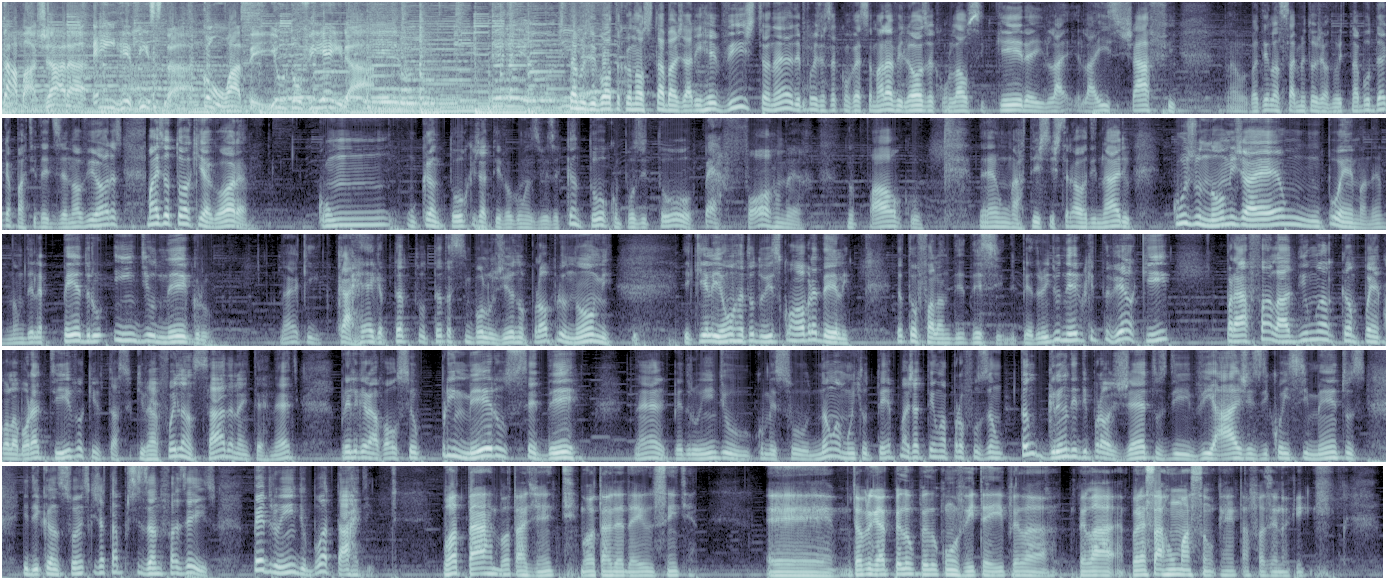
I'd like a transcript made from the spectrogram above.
Tabajara em Revista, com Adeildo Vieira. Estamos de volta com o nosso Tabajara em Revista, né? Depois dessa conversa maravilhosa com Lau Siqueira e La Laís Chafe. Vai ter lançamento hoje à noite na bodega a partir das 19 horas. Mas eu estou aqui agora com um cantor que já teve algumas vezes. Cantor, compositor, performer no palco, né? um artista extraordinário, cujo nome já é um poema. Né? O nome dele é Pedro Índio Negro, né? que carrega tanto, tanta simbologia no próprio nome e que ele honra tudo isso com a obra dele. Eu estou falando de, desse de Pedro Índio Negro que veio aqui para falar de uma campanha colaborativa que, tá, que já foi lançada na internet para ele gravar o seu primeiro CD. Né? Pedro Índio começou não há muito tempo, mas já tem uma profusão tão grande de projetos, de viagens, de conhecimentos e de canções que já está precisando fazer isso. Pedro Índio, boa tarde. Boa tarde, boa tarde, gente. Boa tarde, Adail, Cíntia. É, muito obrigado pelo, pelo convite aí, pela, pela, por essa arrumação que a gente está fazendo aqui.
